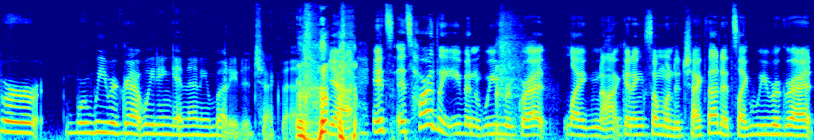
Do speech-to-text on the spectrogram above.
we're, we're we regret we didn't get anybody to check that. yeah it's it's hardly even we regret like not getting someone to check that it's like we regret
